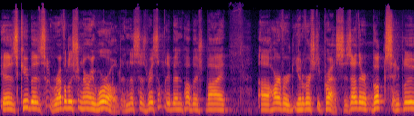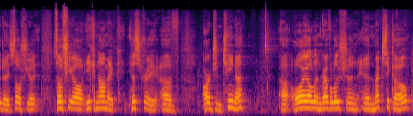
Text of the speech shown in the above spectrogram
is Cuba's Revolutionary World, and this has recently been published by uh, Harvard University Press. His other books include a socio- socio-economic history of Argentina, uh, Oil and Revolution in Mexico,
